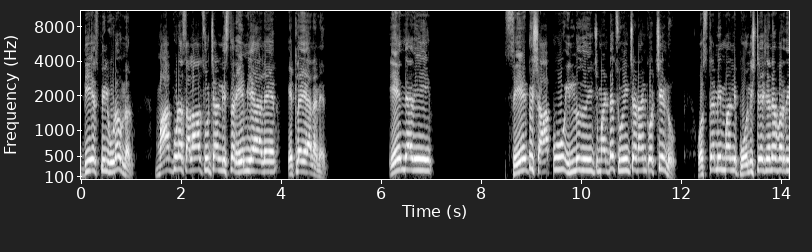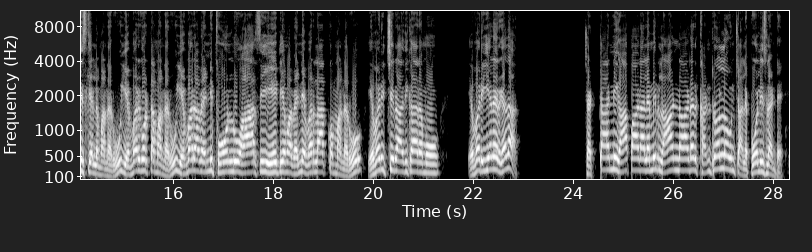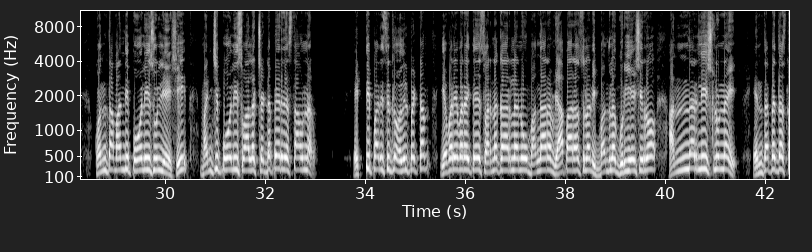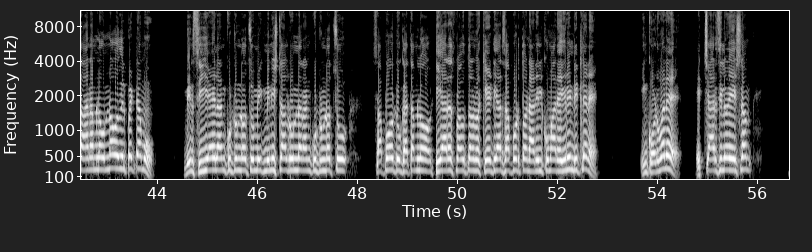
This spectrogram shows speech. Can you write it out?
డిఎస్పీలు కూడా ఉన్నారు. మాకు కూడా సలహాలు సూచనలు ఇస్తారు. ఏం చేయాలి? ఎట్లా చేయాలనేది ఏంది అది? సేటు షాపు ఇల్లు చూయించమంటే చూయించడానికి వచ్చిండు. వస్తే మిమ్మల్ని పోలీస్ స్టేషన్ ఎవరు తీసుకెళ్ళమన్నారు? ఎవరు కొట్టమన్నారు? ఎవరు అవన్నీ ఫోన్లు ఆర్సీ ఏటీఎం అవన్నీ ఎవరు లాక్కోమన్నారు? ఎవరిచ్చిర్రు అధికారము? ఎవరు ఇయ్యలేరు కదా? చట్టాన్ని కాపాడాలి మీరు లా అండ్ ఆర్డర్ కంట్రోల్లో ఉంచాలి పోలీసులు అంటే. కొంతమంది పోలీసులు చేసి మంచి పోలీసు వాళ్ళకి చెడ్డ పేరు తెస్తూ ఉన్నారు. ఎట్టి పరిస్థితుల్లో వదిలిపెట్టాం. ఎవరెవరైతే స్వర్ణకారులను బంగారం వ్యాపారస్తులను ఇబ్బందులకు గురి చేసిర్రో అందరి లీస్టులు ఉన్నాయి ఎంత పెద్ద స్థానంలో ఉన్నా వదిలిపెట్టాము. మీరు సీఐలు అనుకుంటుండొచ్చు మీకు మినిస్టర్లు ఉన్నారు అనుకుంటుండొచ్చు. సపోర్టు గతంలో టీఆర్ఎస్ ప్రభుత్వంలో కేటీఆర్ సపోర్ట్తో అనిల్ కుమార్ ఎగిరిండి ఇట్లనే. ఇంకొడవలే హెచ్ఆర్సీలో వేసినాం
